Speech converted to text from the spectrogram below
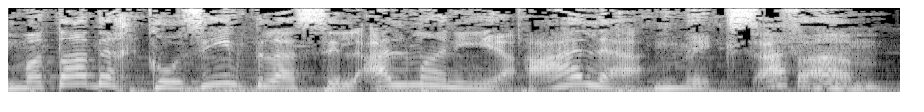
مطابخ Cuisine Plus الألمانية على Mix FM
